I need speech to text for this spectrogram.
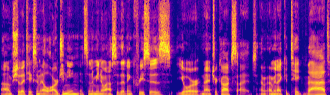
Um, should I take some L-arginine? It's an amino acid that increases your nitric oxide. I, I, mean, I could take that.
